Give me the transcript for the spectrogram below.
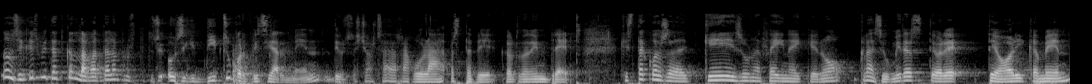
No, sí que és veritat que el debat de la prostitució, o sigui, dit superficialment, dius, això s'ha de regular, està bé, que els donin drets. Aquesta cosa de què és una feina i què no, clar, si ho mires teore, teòricament,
